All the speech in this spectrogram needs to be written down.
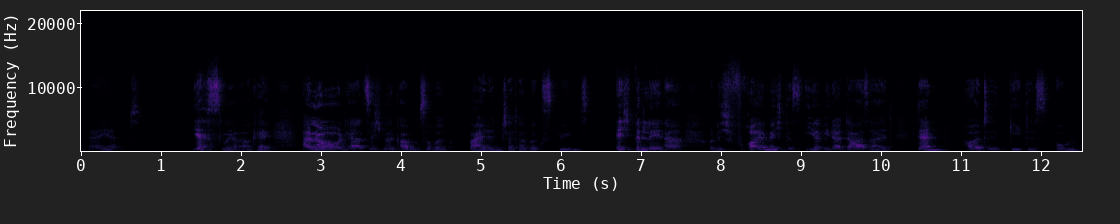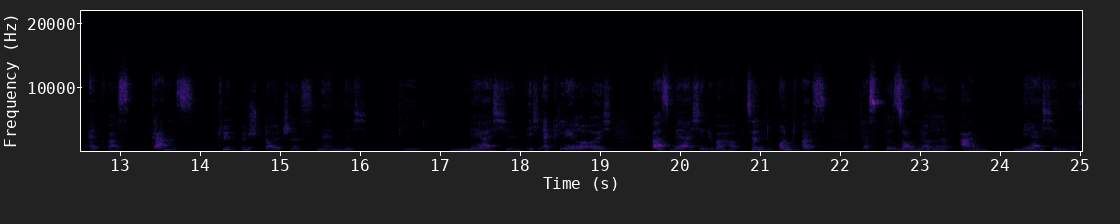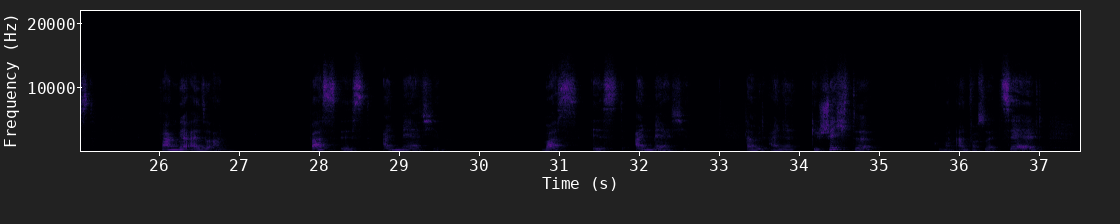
we there yet? Yes, we are. Okay. Hallo und herzlich willkommen zurück bei den Chatterbox Streams. Ich bin Lena und ich freue mich, dass ihr wieder da seid, denn heute geht es um etwas ganz typisch Deutsches, nämlich die Märchen. Ich erkläre euch, was Märchen überhaupt sind und was das Besondere an Märchen ist. Fangen wir also an. Was ist ein Märchen? Was ist ein Märchen? Damit eine Geschichte, die man einfach so erzählt,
